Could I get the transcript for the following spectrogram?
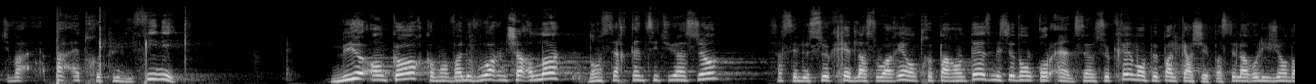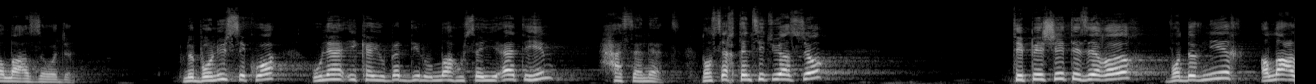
tu vas pas être puni. Fini. Mieux encore, comme on va le voir, Inch'Allah, dans certaines situations, ça c'est le secret de la soirée, entre parenthèses, mais c'est dans le Coran. C'est un secret, mais on ne peut pas le cacher, parce que c'est la religion d'Allah Azza wa Le bonus, c'est quoi? Dans certaines situations, tes péchés, tes erreurs vont devenir, Allah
